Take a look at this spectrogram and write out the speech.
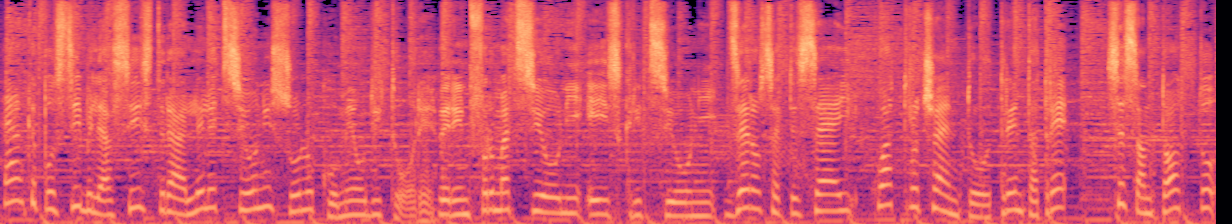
È anche possibile assistere alle lezioni solo come uditore. Per informazioni e iscrizioni 076 433 68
